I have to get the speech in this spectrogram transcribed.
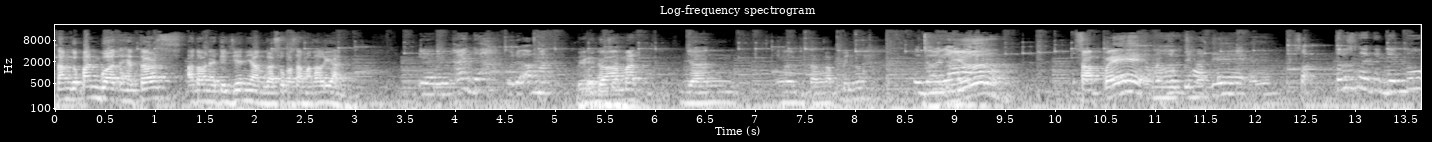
tanggapan buat haters atau netizen yang gak suka sama kalian. Biarin aja, udah amat. Biarin udah aja. amat jangan nggak ditanggapin lah Sebenarnya Iya. capek nanggepin aja. So- terus netizen tuh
